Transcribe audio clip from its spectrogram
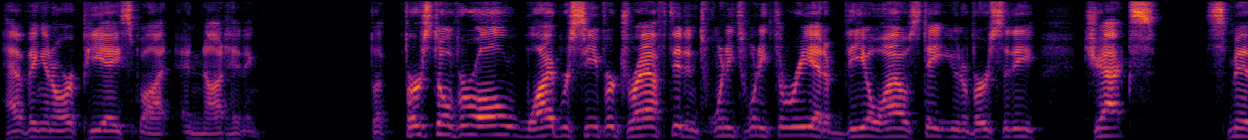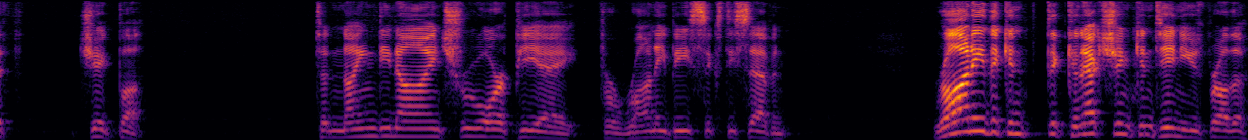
having an RPA spot and not hitting? The first overall wide receiver drafted in 2023 out of The Ohio State University, Jax Smith Njigba to 99 true RPA for Ronnie B67. Ronnie, the, con- the connection continues, brother.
